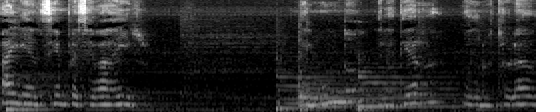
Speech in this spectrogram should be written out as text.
Alguien siempre se va a ir del mundo, de la tierra o de nuestro lado.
